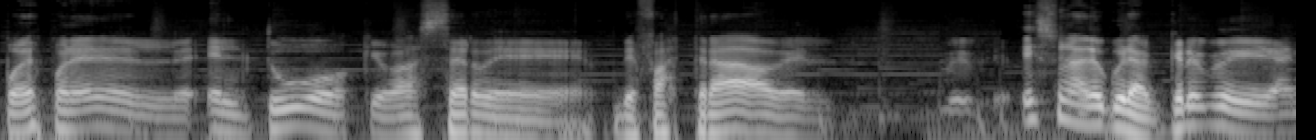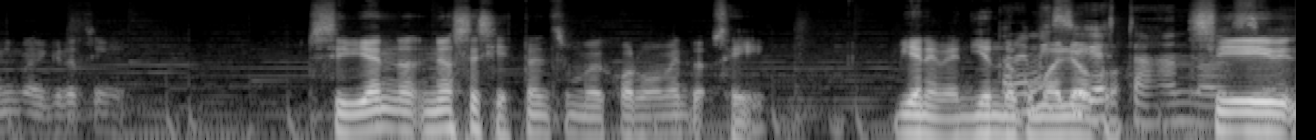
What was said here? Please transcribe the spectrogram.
Podés poner el, tubo que va a ser de, de Fast Travel. Es una locura. Creo que Animal Crossing si bien no, sé si está en su mejor momento, sí, viene vendiendo como loco. sí,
